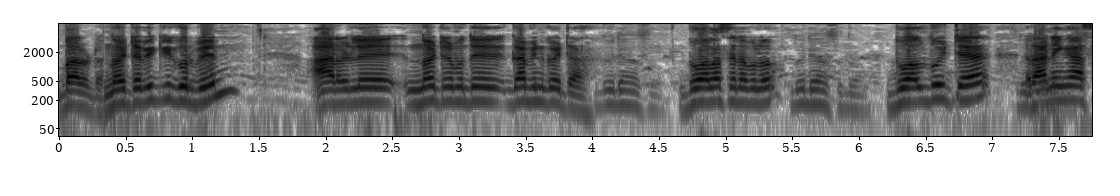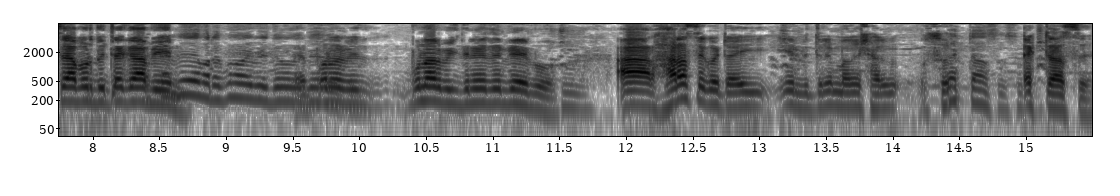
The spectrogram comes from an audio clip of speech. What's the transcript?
বারোটা। নয়টা বিক্রি করবেন আর হলে নয়টার মধ্যে গাভিন কয়টা? দুইটা আছে। দোয়াল আছে না বলো? দুইটা আছে তো দোয়াল দুইটা রানিং আছে আবার দুইটা গাভিন। এবারে পনেরো বিশ দিন মধ্যে পনেরো বিশ- পনেরো বিশ দিনের মধ্যে বিয়ে হইবো। আর হার আছে কয়টা? এই এর ভিতরে মানে সার একটা আছে একটা আছে।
